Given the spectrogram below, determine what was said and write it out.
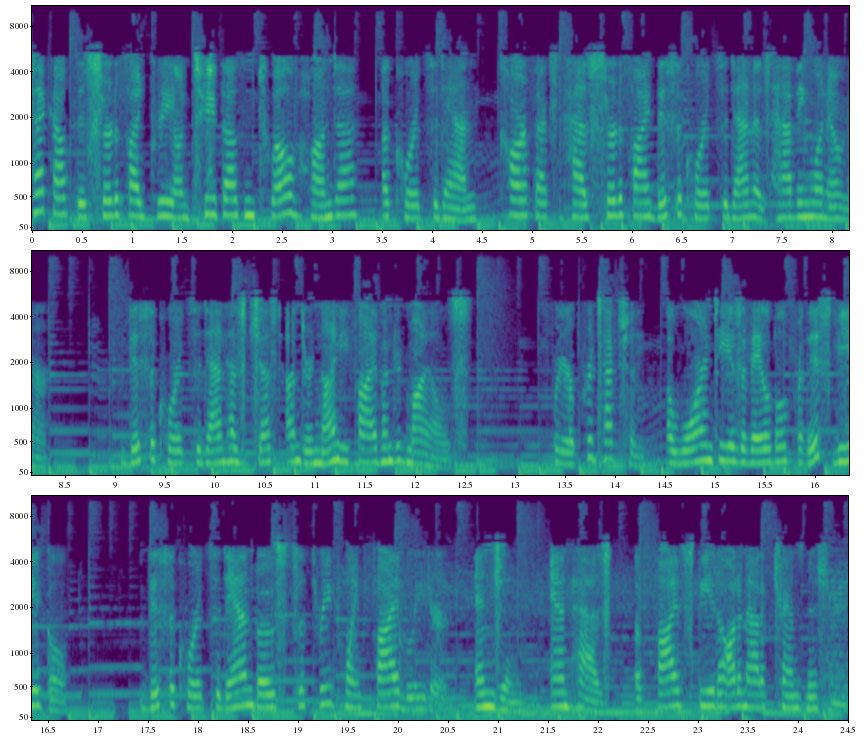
Check out this certified pre-owned 2012 Honda Accord sedan. Carfax has certified this Accord sedan as having one owner. This Accord sedan has just under 9,500 miles. For your protection, a warranty is available for this vehicle. This Accord sedan boasts a 3.5-liter engine, and has a 5-speed automatic transmission.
